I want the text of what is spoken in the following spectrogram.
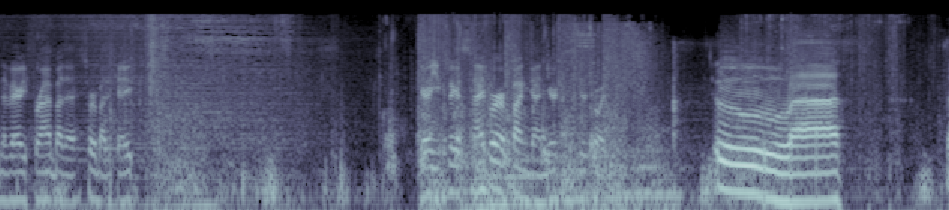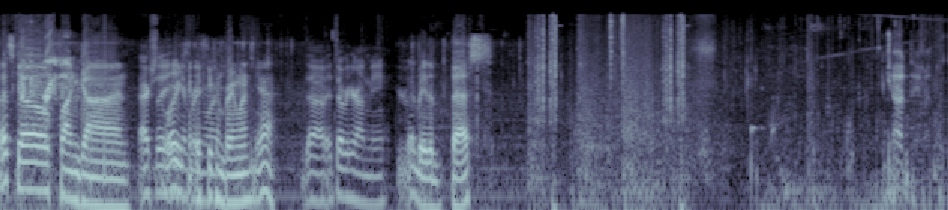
In the very front, by the sort of by the cake. Gary, you can pick a sniper or a fun gun. Your your choice. Ooh, uh, let's go fun gun. Actually, you can if you can bring one, yeah, Uh, it's over here on me. that'd be the best. God damn it.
